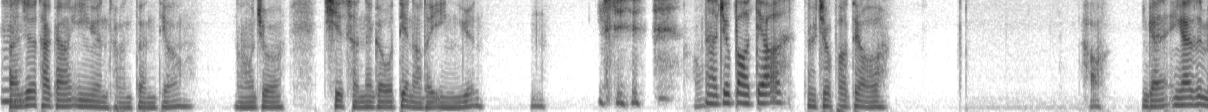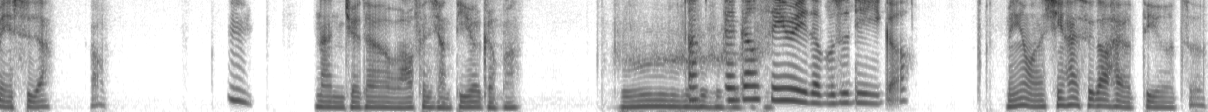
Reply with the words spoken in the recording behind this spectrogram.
反正就是它刚刚音源突然断掉，然后就切成那个我电脑的音源，嗯，好，然后就爆掉了，对，就爆掉了。好，应该应该是没事啊。那你觉得我要分享第二个吗？啊，刚刚 Siri 的不是第一个。没有啊，辛亥隧道还有第二则。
